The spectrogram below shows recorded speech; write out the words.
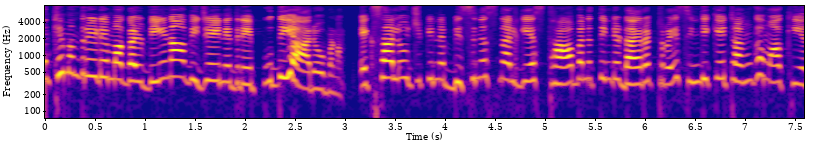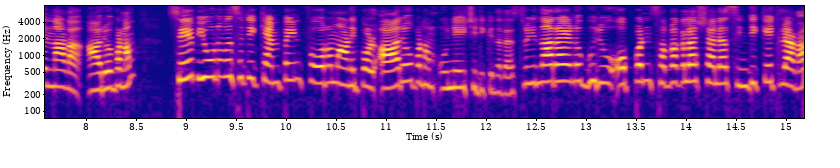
മുഖ്യമന്ത്രിയുടെ മകൾ വീണ വിജയനെതിരെ പുതിയ ആരോപണം. എക്സാലോജിക്കിന് ബിസിനസ് നൽകിയ സ്ഥാപനത്തിന്റെ ഡയറക്ടറെ സിൻഡിക്കേറ്റ് അംഗമാക്കിയെന്നാണ് ആരോപണം. സേവ് യൂണിവേഴ്സിറ്റി ക്യാമ്പയിൻ ഫോറമാണ് ഇപ്പോൾ ആരോപണം ഉന്നയിച്ചിരിക്കുന്നത്. ശ്രീനാരായണ ഗുരു ഓപ്പൺ സർവകലാശാല സിൻഡിക്കേറ്റിലാണ്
